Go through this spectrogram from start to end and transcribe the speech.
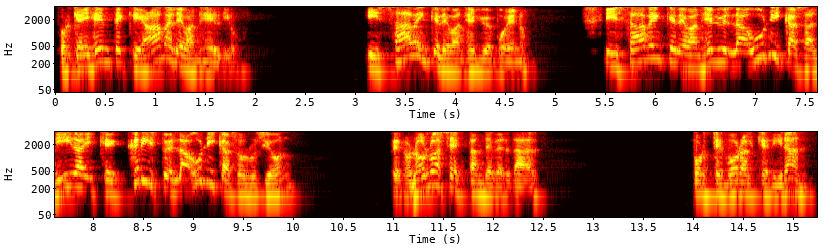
Porque hay gente que ama el Evangelio y saben que el Evangelio es bueno y saben que el Evangelio es la única salida y que Cristo es la única solución, pero no lo aceptan de verdad por temor al que dirán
